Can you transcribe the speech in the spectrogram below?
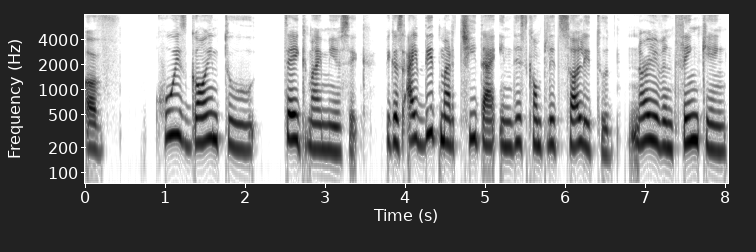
of who is going to take my music because I did marchita in this complete solitude, not even thinking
